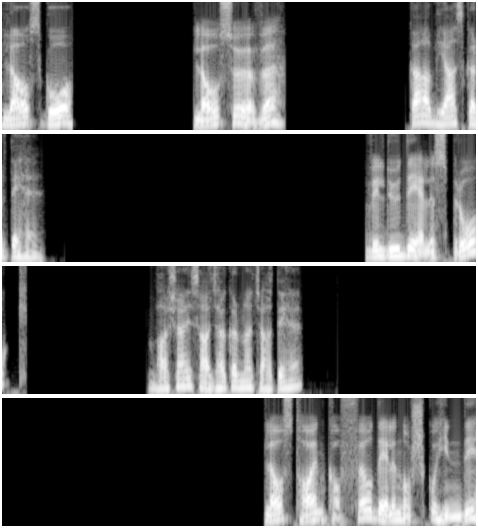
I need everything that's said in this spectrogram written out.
La oss gå. La oss øve. का अभ्यास करते हैं Vil du dele språk? भाषाएँ साझा करना चाहते हैं La oss ta en kaffe og dele norsk og hindi.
